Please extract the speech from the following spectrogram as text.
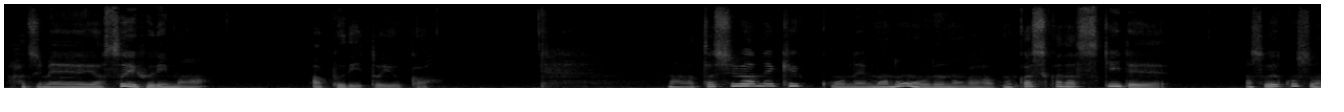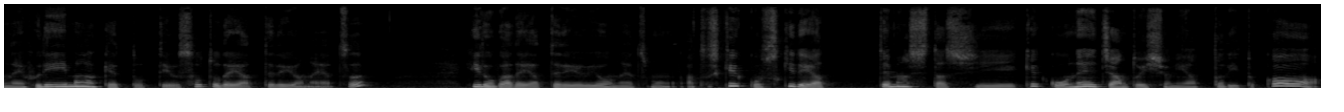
始めやすいフリマアプリというか。まあ私はね結構ね物を売るのが昔から好きで、まあ、それこそねフリーマーケットっていう外でやってるようなやつ。広場でやってるようなやつも私結構好きでやってましたし結構お姉ちゃんと一緒にやったりとか。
